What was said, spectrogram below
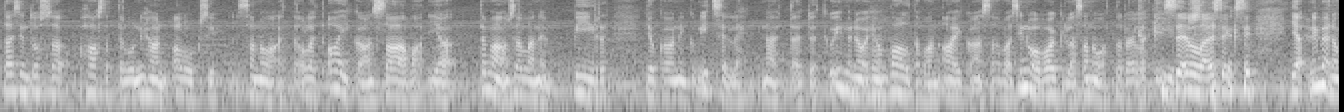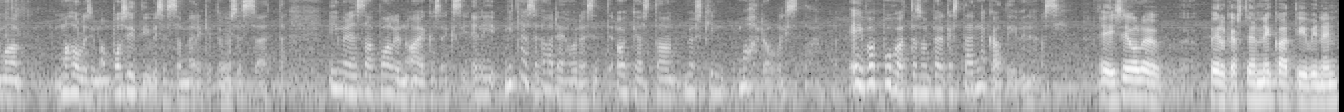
Taisin tuossa haastattelun ihan aluksi sanoa, että olet aikaan saava ja tämä on sellainen piirre, joka on niin kuin itselle näyttäytyy, että kun ihminen on ihan mm. valtavan aikaansaava, sinua voi kyllä sanoa todellakin Kiitos. sellaiseksi. Ja nimenomaan mahdollisimman positiivisessa merkityksessä, että ihminen saa paljon aikaiseksi. Eli mitä se ADHD sitten oikeastaan myöskin mahdollistaa? Ei voi puhua, että se on pelkästään negatiivinen asia. Ei se ole pelkästään negatiivinen.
